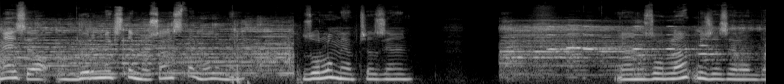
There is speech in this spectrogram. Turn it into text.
Neyse görünmek istemiyorsan isteme oğlum ya. Zorla yapacağız yani? Yani zorla yapmayacağız herhalde.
